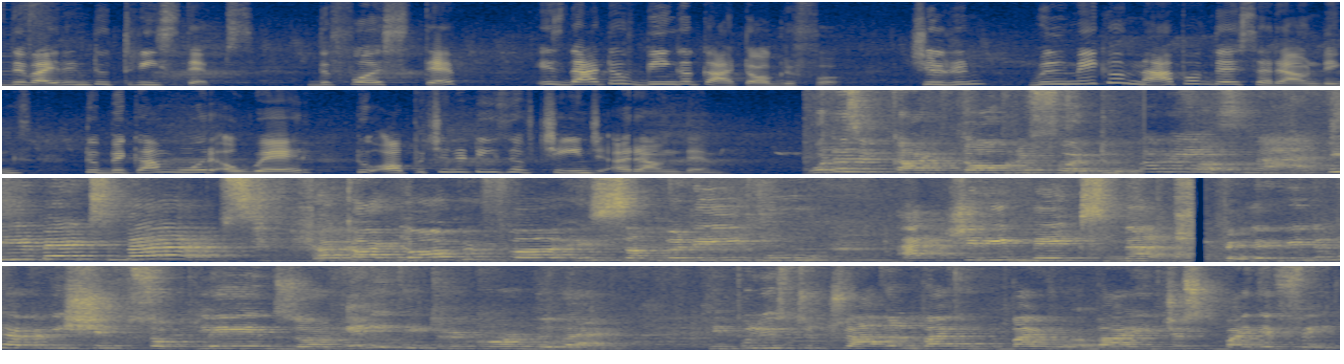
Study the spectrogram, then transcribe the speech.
divided into three steps. The first step is that of being a cartographer. Children will make a map of their surroundings to become more aware to opportunities of change around them. What does a cartographer do? He makes maps. He makes maps. A cartographer is somebody who actually makes maps. We didn't have any ships or planes or anything to record the land. People used to travel by, by, by just by their feet.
